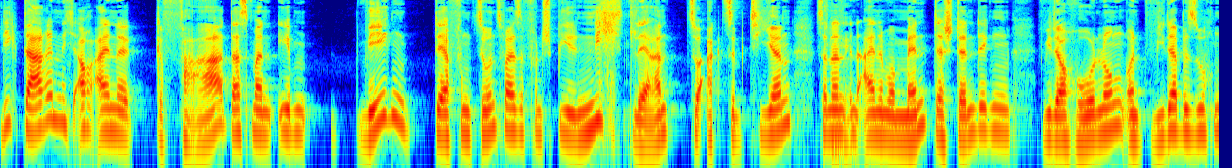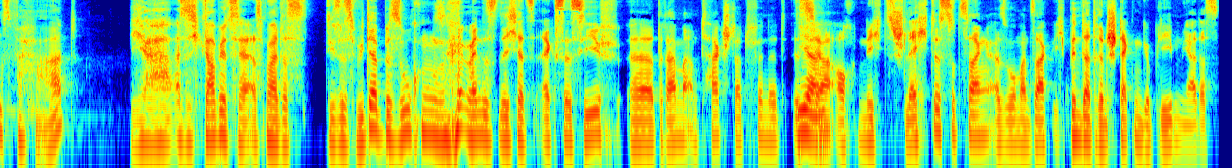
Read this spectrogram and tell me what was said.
liegt darin nicht auch eine Gefahr, dass man eben wegen der Funktionsweise von Spielen nicht lernt zu akzeptieren, sondern mhm. in einem Moment der ständigen Wiederholung und Wiederbesuchens verharrt? Ja, also ich glaube jetzt ja erstmal, dass dieses Wiederbesuchen, wenn es nicht jetzt exzessiv äh, dreimal am Tag stattfindet, ist ja. ja auch nichts Schlechtes sozusagen. Also wo man sagt, ich bin da drin stecken geblieben. Ja, das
